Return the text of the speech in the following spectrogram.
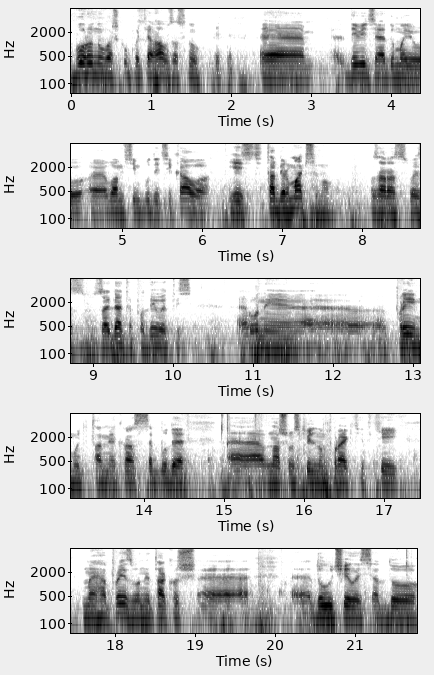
Борону важку потягав, заснув. Е, дивіться, я думаю, е, вам всім буде цікаво. Є табір максимум. Зараз ви зайдете, подивитесь. Вони е, приймуть там якраз це буде е, в нашому спільному проєкті такий мегаприз. Вони також е, долучилися до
